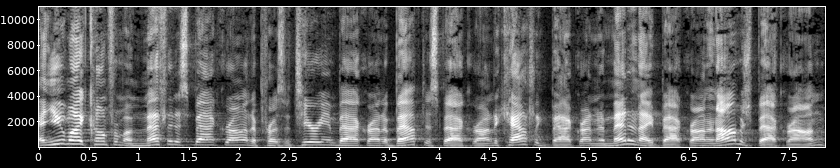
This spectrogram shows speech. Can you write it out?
And you might come from a Methodist background, a Presbyterian background, a Baptist background, a Catholic background, a Mennonite background, an Amish background,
